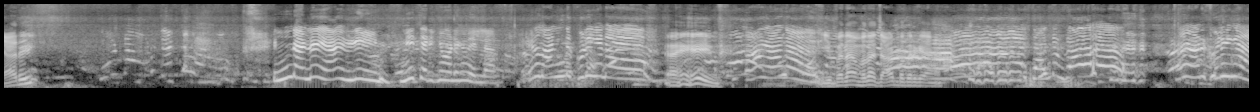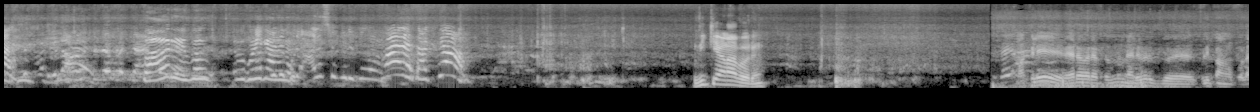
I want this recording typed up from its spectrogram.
யாரு? இந்த இது? நீச்சல் அடிக்க மாட்டேங்குது இல்ல. இப்போதான் இப்போதான் அது குடிங்க பாரு இப்ப இப்ப குடிக்காதீங்க வாங்க, சத்தா. குதிக்கானா பாரு? மக்களே வேற வேற இடத்துல இருந்து நிறைய பேர் குளிப்பாங்க போல.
